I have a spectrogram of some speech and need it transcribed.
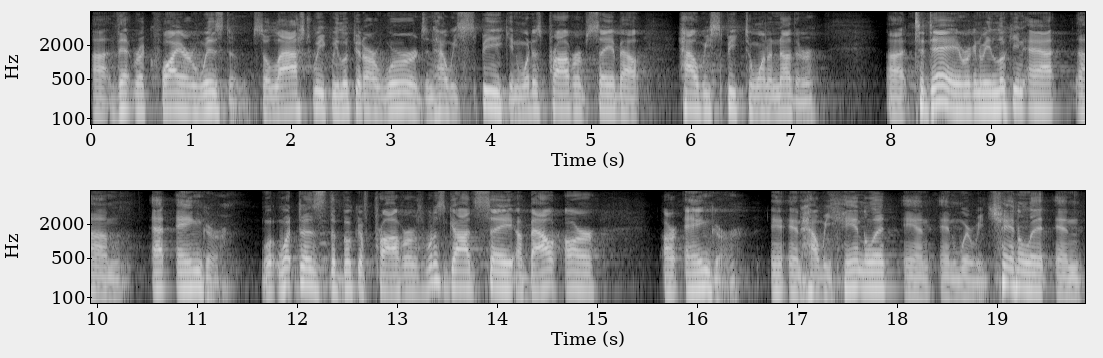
uh, that require wisdom. So last week we looked at our words and how we speak, and what does Proverbs say about how we speak to one another. Uh, today we're going to be looking at, um, at anger. What, what, does the book of Proverbs, what does God say about our, our anger and, and how we handle it and, and where we channel it and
